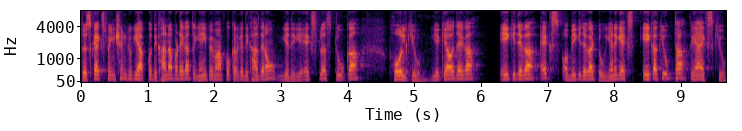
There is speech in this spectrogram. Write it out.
तो इसका एक्सपेंशन क्योंकि आपको दिखाना पड़ेगा तो यहीं पर मैं आपको करके दिखा दे रहा हूँ। ये देखिए एक्स प्लस टू का होल क्यूब, ये क्या हो जाएगा? ए की जगह एक्स और बी की जगह टू, यानी कि एक्स ए का क्यूब था तो यहाँ एक्स क्यूब,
